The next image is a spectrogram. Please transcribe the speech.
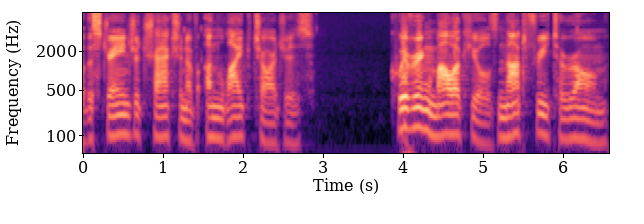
or the strange attraction of unlike charges, quivering molecules not free to roam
